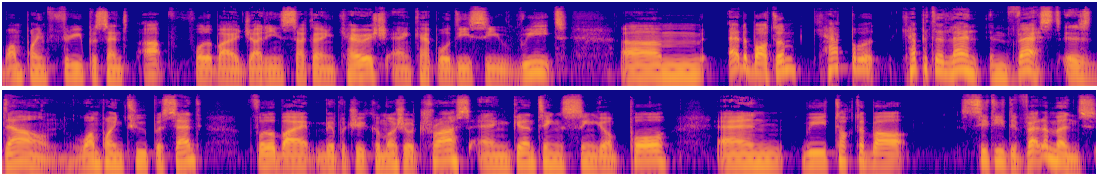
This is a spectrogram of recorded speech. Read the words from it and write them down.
1.3% up, followed by Jardine Cycle and Carriage and Keppel DC REIT. Um, at the bottom, Capital, CapitaLand Invest is down 1.2%, followed by Mapletree Commercial Trust and Genting Singapore. And we talked about city developments.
